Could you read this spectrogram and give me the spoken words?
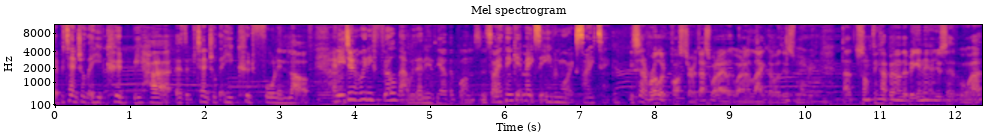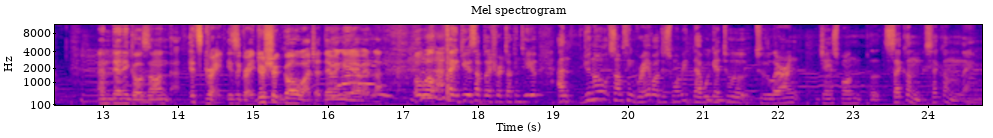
the potential that he could be hurt. There's the potential that he could fall in love. And he didn't really feel that with any of the other Bonds. And so I think it makes it even more exciting. It's a roller coaster. That's what I what I liked about this movie. That something happened at the beginning and you said what, and then it goes on. It's great. It's great. You should go watch it. Deben ir a verla. Well, well, thank you. It's a pleasure talking to you. And you know something great about this movie that we get to to learn James Bond uh, second second name,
